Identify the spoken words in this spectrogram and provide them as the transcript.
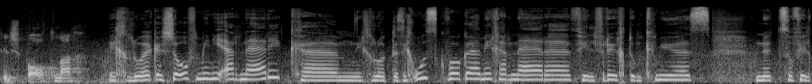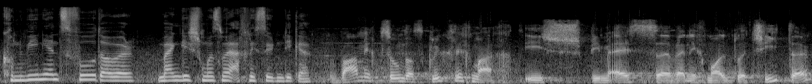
viel Sport mache. Ich schaue schon auf meine Ernährung. Ähm, ich schaue, dass ich ausgewogen mich ernähre, viel Früchte und Gemüse, nicht so viel Convenience Food, aber manchmal muss man auch ein bisschen sündigen. Was mich besonders glücklich macht, ist beim Essen, wenn ich mal cheate,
